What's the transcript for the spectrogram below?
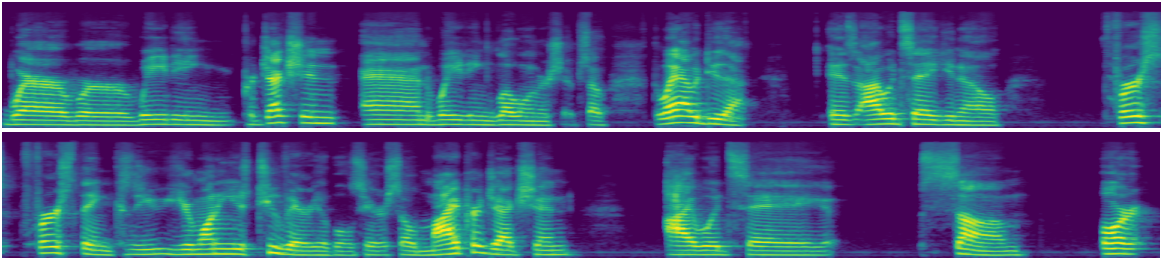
where we're weighting projection and weighting low ownership. So the way I would do that is I would say, you know, first first thing because you, you want to use two variables here. So my projection, I would say some or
